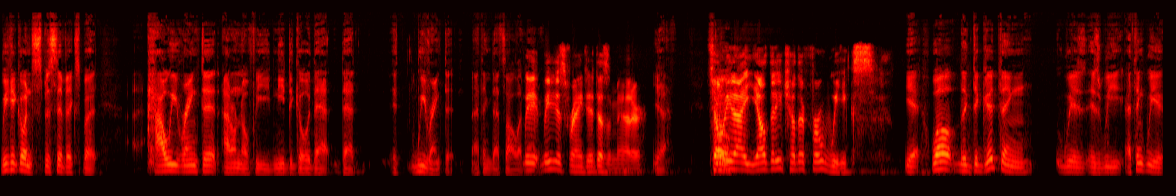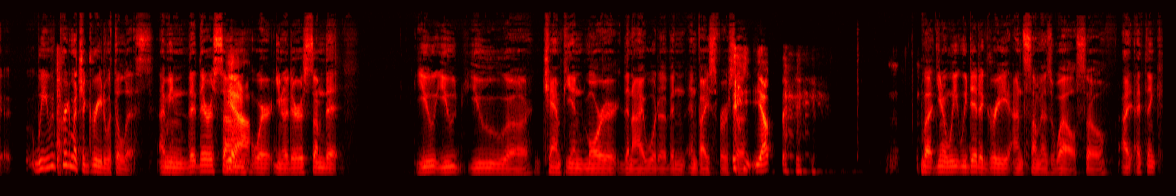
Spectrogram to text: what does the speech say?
we could go into specifics but how we ranked it i don't know if we need to go that that it, we ranked it i think that's all it we, we just ranked it. It doesn't matter. yeah so, Tony and I yelled at each other for weeks. Yeah. Well, the the good thing was is we I think we we, we pretty much agreed with the list. I mean, th- there are some Yeah. where you know there are some that you you you uh, championed more than I would have, and, and vice versa. yep. but you know, we, we did agree on some as well. So I, I think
